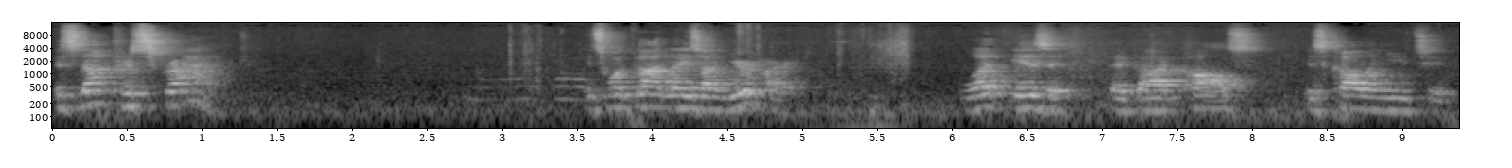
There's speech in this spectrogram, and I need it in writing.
It's not prescribed. It's what God lays on your heart. What is it that God calls, is calling you to?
